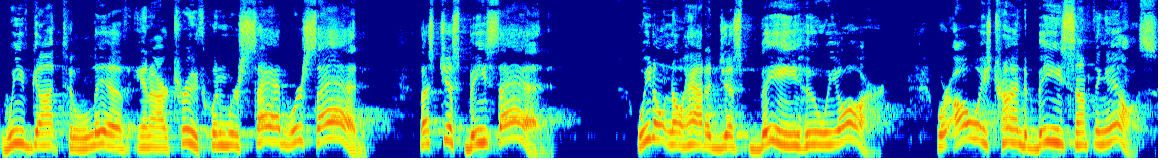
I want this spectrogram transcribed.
we've got to live in our truth. When we're sad, we're sad. Let's just be sad. We don't know how to just be who we are. We're always trying to be something else.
